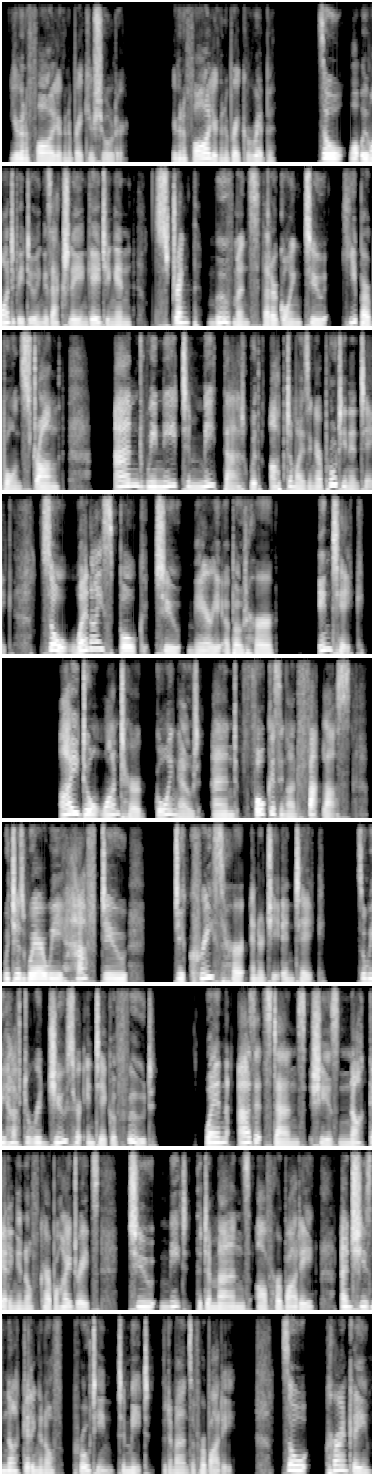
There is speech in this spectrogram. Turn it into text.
You're going to fall, you're going to break your shoulder. You're going to fall, you're going to break a rib. So, what we want to be doing is actually engaging in strength movements that are going to keep our bones strong. And we need to meet that with optimizing our protein intake. So, when I spoke to Mary about her intake. I don't want her going out and focusing on fat loss, which is where we have to decrease her energy intake. So we have to reduce her intake of food when, as it stands, she is not getting enough carbohydrates to meet the demands of her body, and she's not getting enough protein to meet the demands of her body. So, currently,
